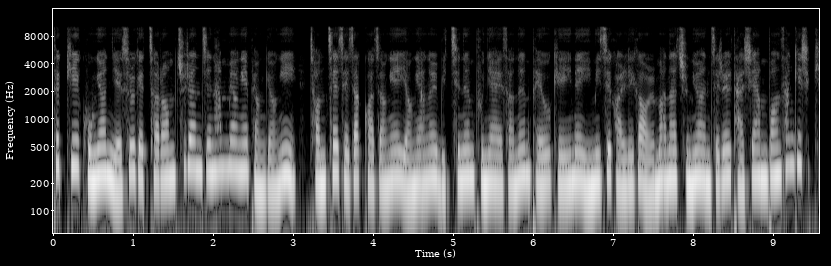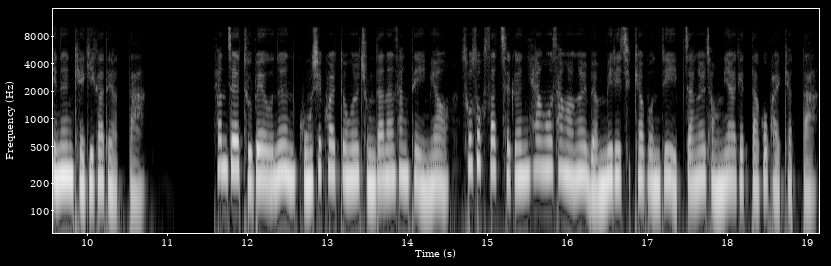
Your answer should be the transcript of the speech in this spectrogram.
특히 공연 예술계처럼 출연진 한 명의 변경이 전체 제작 과정에 영향을 미치는 분야에서는 배우 개인의 이미지 관리가 얼마나 중요한지를 다시 한번 상기시키는 계기가 되었다. 현재 두 배우는 공식 활동을 중단한 상태이며 소속사 측은 향후 상황을 면밀히 지켜본 뒤 입장을 정리하겠다고 밝혔다.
